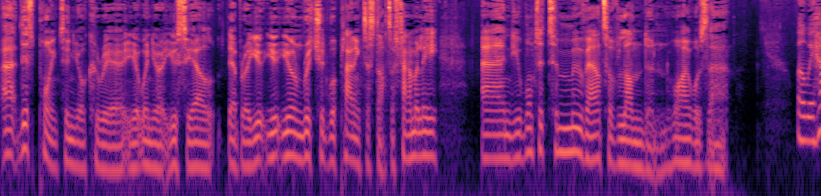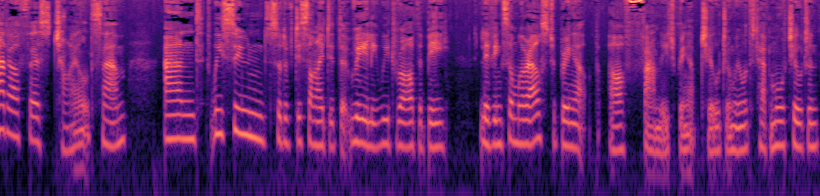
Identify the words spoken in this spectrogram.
At this point in your career, you, when you're at UCL, Deborah, you, you, you and Richard were planning to start a family and you wanted to move out of London. Why was that? Well, we had our first child, Sam, and we soon sort of decided that really we'd rather be living somewhere else to bring up our family, to bring up children. We wanted to have more children.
